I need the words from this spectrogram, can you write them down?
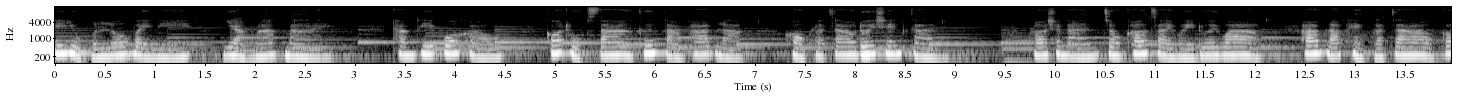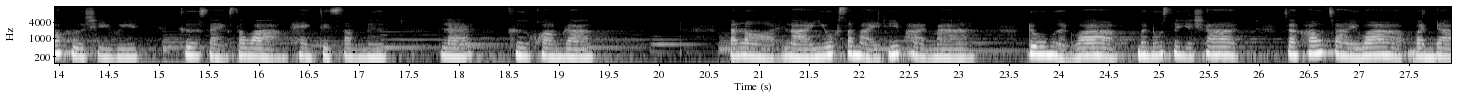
ที่อยู่บนโลกใบนี้อย่างมากมาย ทั้งที่พวกเขาก็ถูกสร้างขึ้นตามภาพลักษณ์ของพระเจ้าด้วยเช่นกัน เพราะฉะนั้นจงเข้าใจไว้ด้วยว่า ภาพลักษณ์แห่งพระเจ้าก็คือชีวิต คือแสงสว่างแห่งจิตสำนึก และคือความรัก ตลอดหลายยุคสมัยที่ผ่านมา ดูเหมือนว่ามนุษยชาติจะเข้าใจว่าบรรดา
